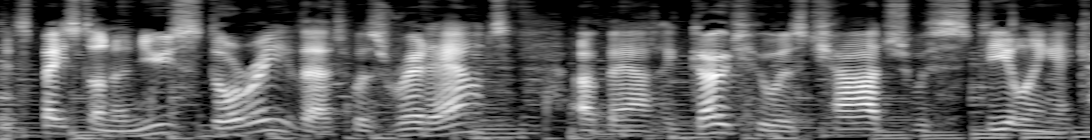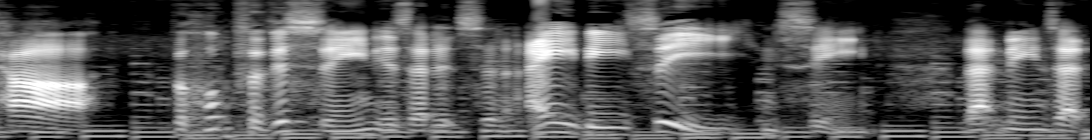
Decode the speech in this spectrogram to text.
It's based on a news story that was read out about a goat who was charged with stealing a car. The hook for this scene is that it's an ABC scene. That means that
